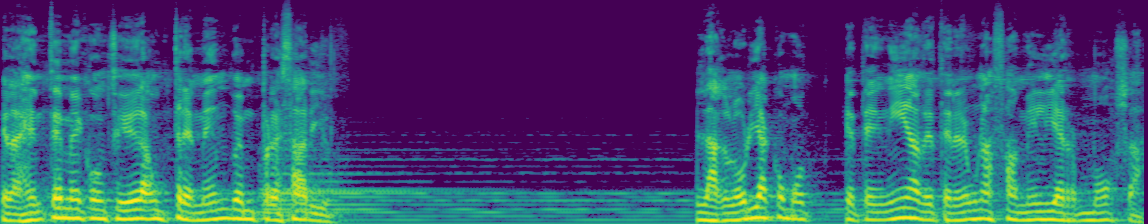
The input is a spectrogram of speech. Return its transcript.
que la gente me considera un tremendo empresario. La gloria como que tenía de tener una familia hermosa.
